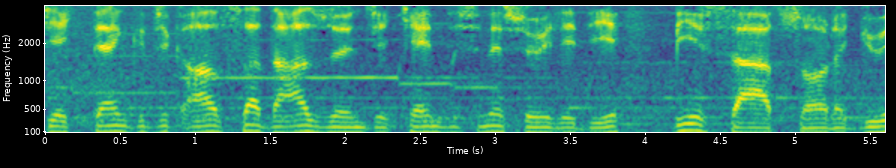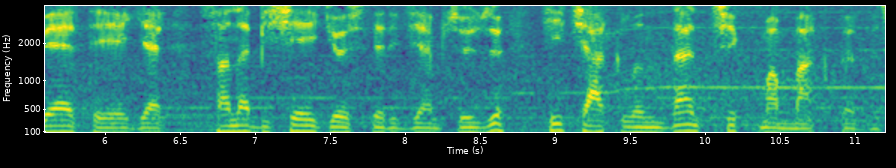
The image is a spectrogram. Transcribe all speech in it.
Jack'ten gıcık alsa da az önce kendisine söylediği bir saat sonra güverteye gel sana bir şey göstereceğim sözü hiç aklından çıkmamaktadır.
